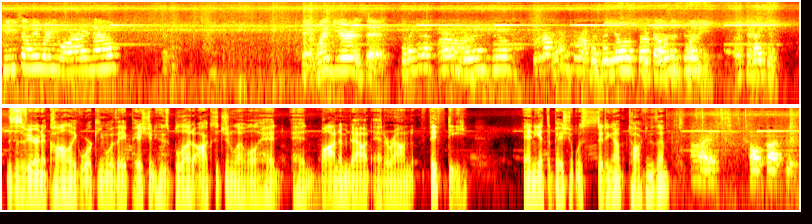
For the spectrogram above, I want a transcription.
Can you tell me where you are right now? Okay, what year is it? Can I get a pen uh, urine tube? The, the yellow top urine tube? 2020. Okay. Thank you. This is Avir and a colleague working with a patient whose blood oxygen level had had bottomed out at around 50 and yet the patient was sitting up talking to them. All right. Pulse ox is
